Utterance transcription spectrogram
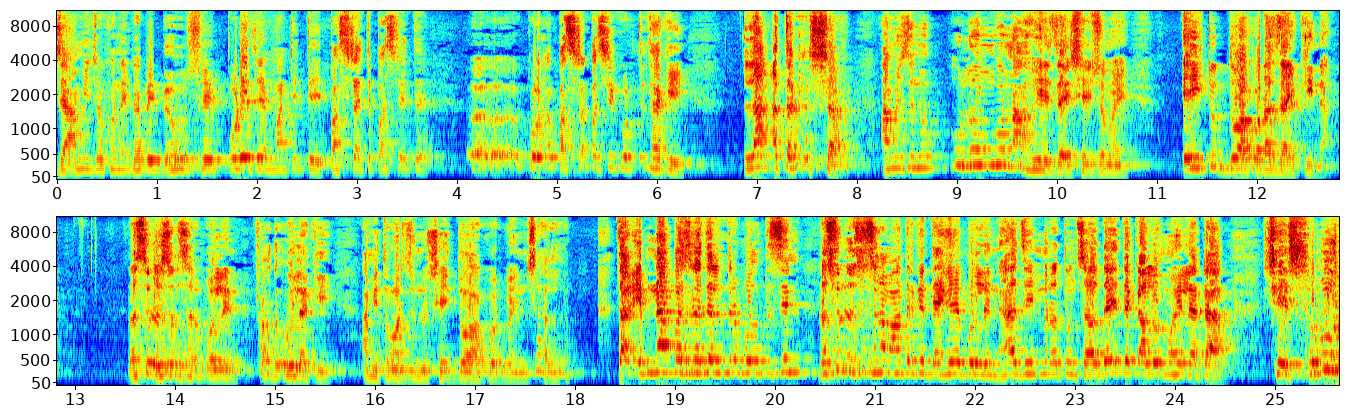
যে আমি যখন এভাবে বেহুশ হয়ে পড়ে যাই মাটিতে পাঁচটাইতে পাঁচটাইতে পাঁচটা পাঁচটি করতে থাকি, লা আমি যেন উলঙ্গ না হয়ে যাই সেই সময়, এইটুক দোয়া করা যায় কিনা? রাসুল রাসূল বললেন, ফাদউলা কি আমি তোমার জন্য সেই দোয়া করব ইনশাআল্লাহ। তা ইবনে আব্বাস রাদিয়াল্লাহু বলতেছেন, রাসূল রাসূল আমাদেরকে দেখে বললেন, হাজ ইমরাতুন সাউদাইতে কালো মহিলাটা, সে সবুর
